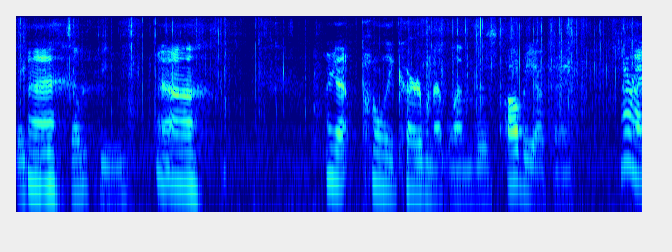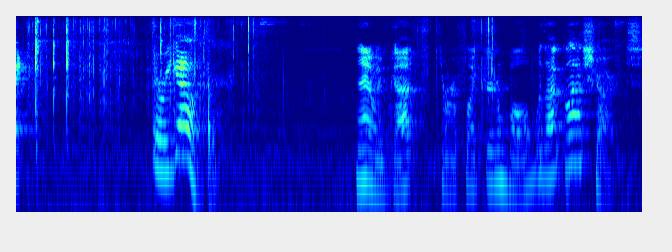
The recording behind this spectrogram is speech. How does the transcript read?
Like Uh. jumping. Uh, I got polycarbonate lenses. I'll be okay. Alright, there we go. Now we've got the reflector and bulb without glass shards.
